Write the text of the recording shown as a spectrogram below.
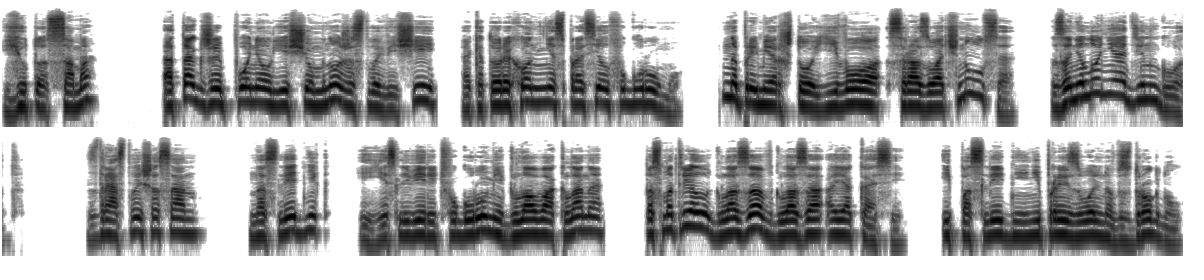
Юто сама? А также понял еще множество вещей, о которых он не спросил Фугуруму. Например, что его сразу очнулся заняло не один год. «Здравствуй, Шасан!» Наследник, и, если верить Фугуруме, глава клана, посмотрел глаза в глаза Аякаси, и последний непроизвольно вздрогнул.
